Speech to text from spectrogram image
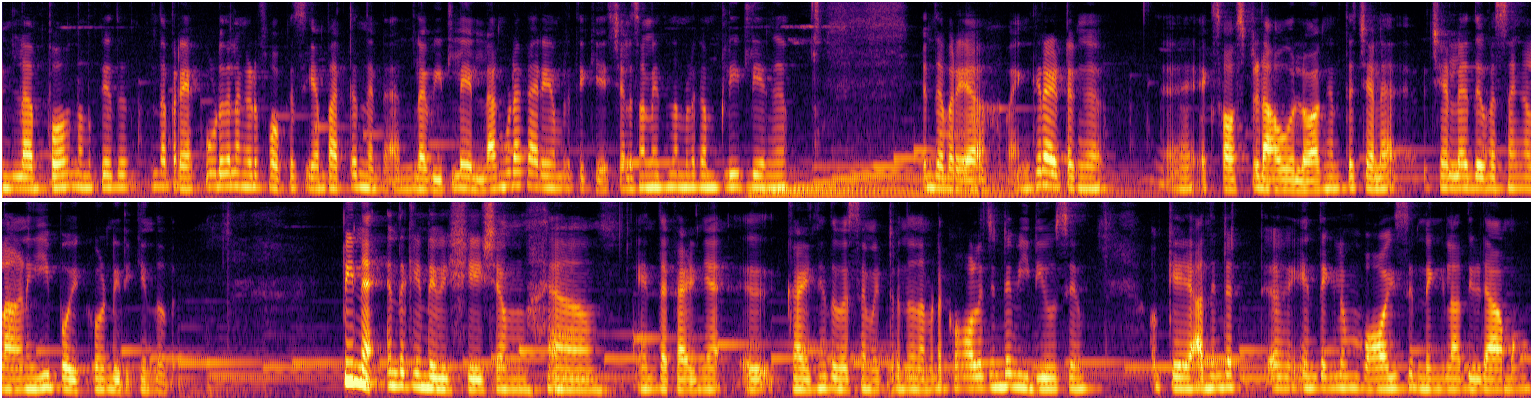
ഉള്ളപ്പോൾ നമുക്കിത് എന്താ പറയുക കൂടുതൽ അങ്ങോട്ട് ഫോക്കസ് ചെയ്യാൻ പറ്റുന്നുണ്ടായിരുന്നില്ല വീട്ടിലെ എല്ലാം കൂടെ കാര്യമാകുമ്പോഴത്തേക്ക് ചില സമയത്ത് നമ്മൾ കംപ്ലീറ്റ്ലി അങ്ങ് എന്താ പറയുക ഭയങ്കരമായിട്ടങ്ങ് എക്സോസ്റ്റഡ് ആവുമല്ലോ. അങ്ങനത്തെ ചില ചില ദിവസങ്ങളാണ് ഈ പോയിക്കൊണ്ടിരിക്കുന്നത്. പിന്നെ എന്തൊക്കെയുണ്ട് വിശേഷം? എന്താ കഴിഞ്ഞ കഴിഞ്ഞ ദിവസം ഇട്ടിരുന്ന നമ്മുടെ കോളേജിന്റെ വീഡിയോസും ഒക്കെ അതിന്റെ എന്തെങ്കിലും വോയിസ് ഉണ്ടെങ്കിൽ അത് ഇടാമോ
